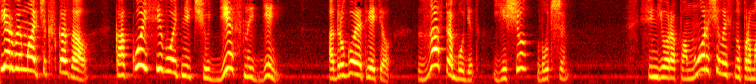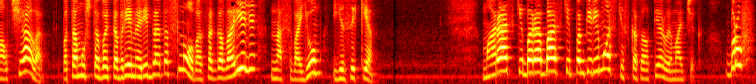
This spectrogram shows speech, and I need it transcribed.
Первый мальчик сказал, какой сегодня чудесный день. А другой ответил, завтра будет еще лучше. Сеньора поморщилась, но промолчала, потому что в это время ребята снова заговорили на своем языке. «Мараски, барабаски, помперемоски», – сказал первый мальчик. «Бруф»,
